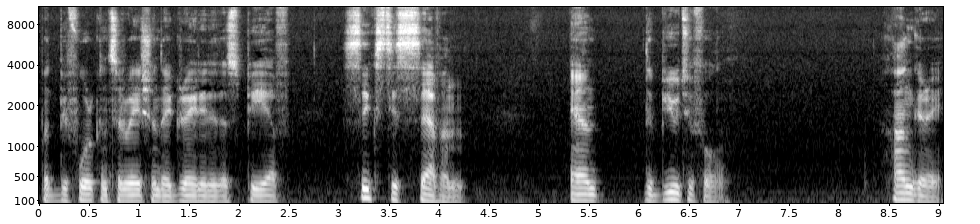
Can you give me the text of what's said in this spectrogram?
but before conservation they graded it as PF67. And the beautiful Hungary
